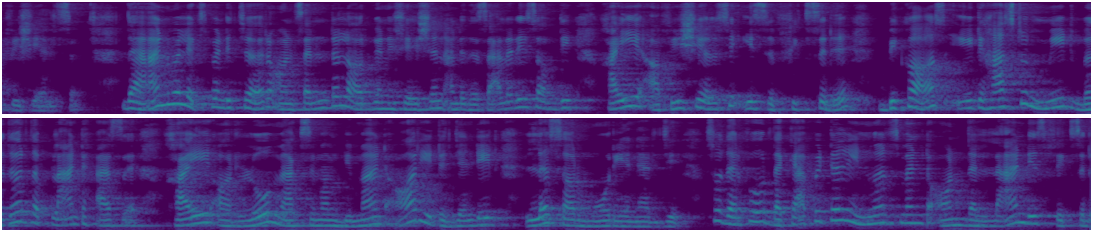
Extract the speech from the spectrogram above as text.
officials. The annual expenditure on central organization and the salaries of the high officials is fixed because it has to meet whether the plant has a high or low maximum demand or it generate less or more energy. So therefore the capital investment on the land is fixed.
